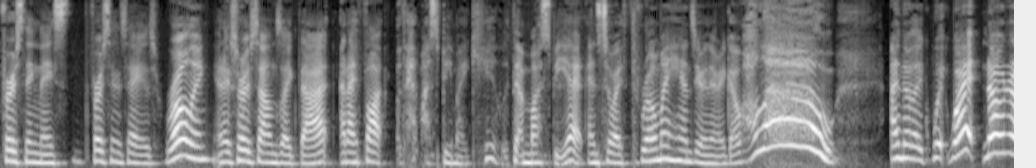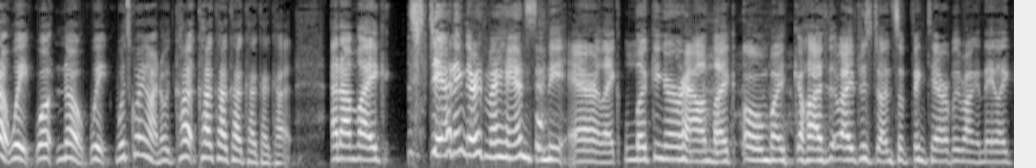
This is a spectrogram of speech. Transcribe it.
first thing they first thing they say is rolling, and it sort of sounds like that, and I thought oh, that must be my cue, that must be it, and so I throw my hands here and there, I go hello. And they're like, wait, what? No, no, no, wait, what? No, wait, what's going on? Wait, cut, cut, cut, cut, cut, cut, cut. And I'm like standing there with my hands in the air, like looking around, like, oh my God, I've just done something terribly wrong. And they like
